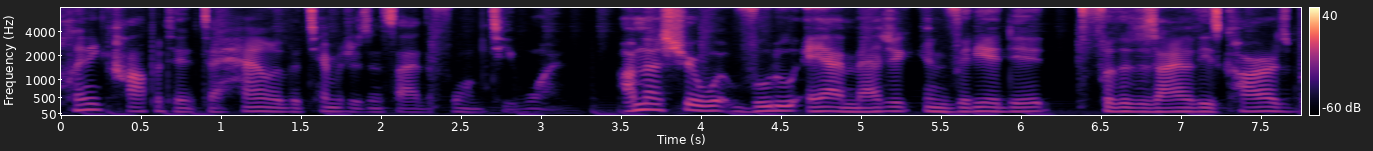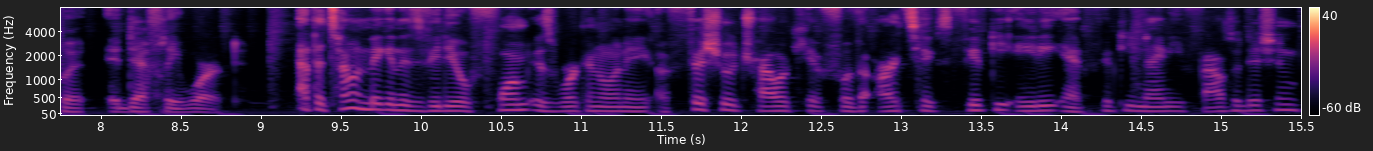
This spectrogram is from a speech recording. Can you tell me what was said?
plenty competent to handle the temperatures inside the FormD T1. I'm not sure what voodoo AI magic NVIDIA did for the design of these cards, but it definitely worked. At the time of making this video, FormD is working on an official travel kit for the RTX 5080 and 5090 Founders Edition,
